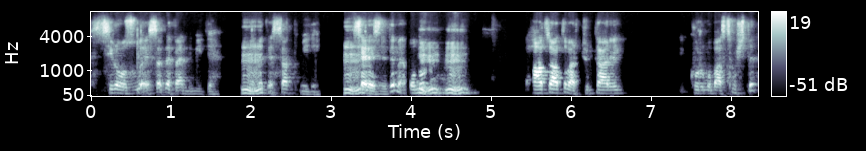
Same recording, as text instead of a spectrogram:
Sirozlu Esat Efendi miydi? Hı-hı. Mehmet Esat mıydı? Hı-hı. Serezli değil mi? Onun Hı-hı. hatıratı var. Türk Tarih Kurumu basmıştı.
